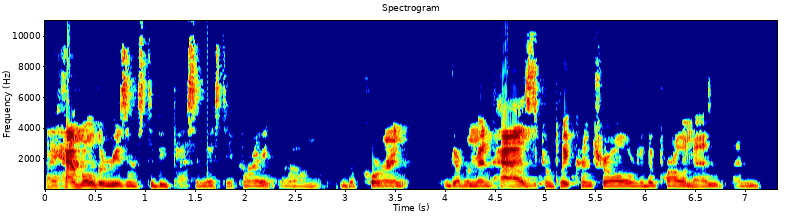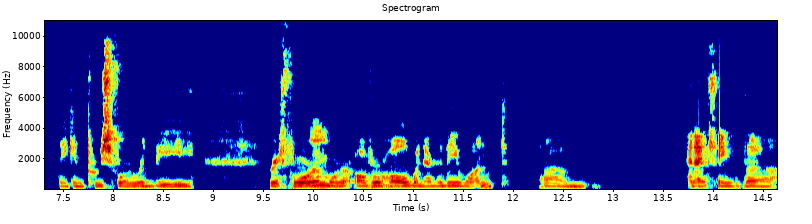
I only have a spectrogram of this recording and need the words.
I have all the reasons to be pessimistic, right? Um, the current government has complete control over the parliament and they can push forward the reform or overhaul whenever they want. Um, and I think the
